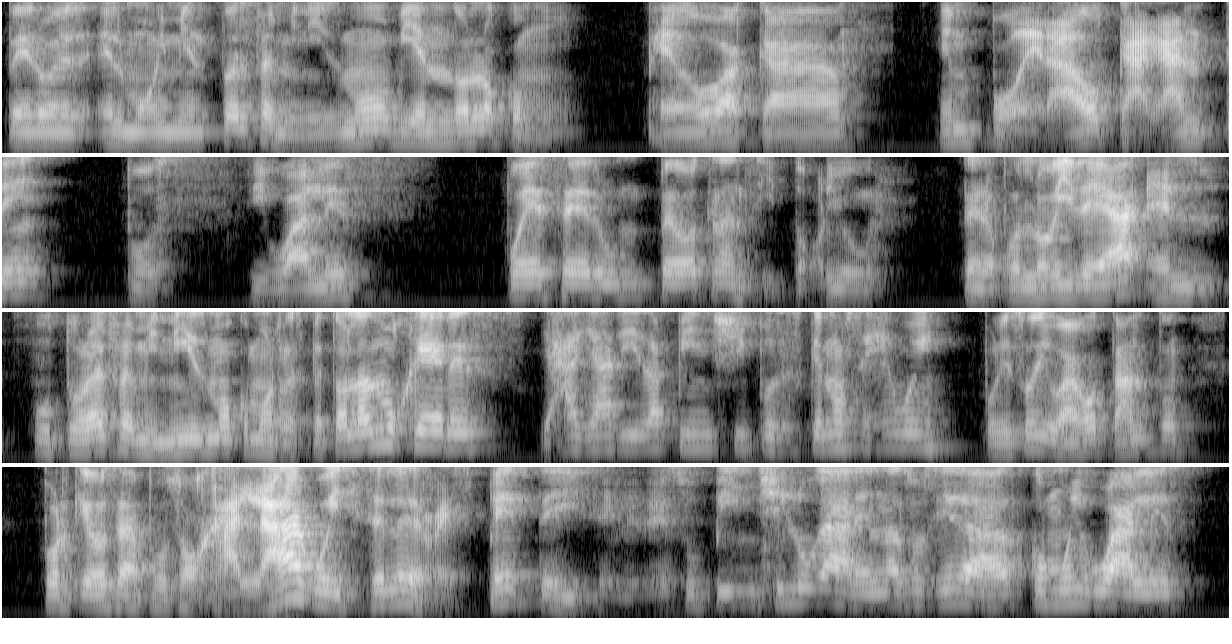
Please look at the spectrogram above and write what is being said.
pero el, el movimiento del feminismo, viéndolo como pedo acá empoderado, cagante, pues igual es puede ser un pedo transitorio, güey. Pero pues lo idea, el futuro del feminismo como respeto a las mujeres. Ya, ya di la pinche, pues es que no sé, güey. Por eso digo, hago tanto. Porque, o sea, pues ojalá, güey, si se les respete y se les dé su pinche lugar en la sociedad como iguales.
